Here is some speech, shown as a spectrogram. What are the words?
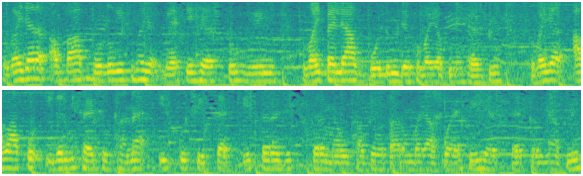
तो भाई यार, अब आप बोलोगे कि भाई वैसे हेयर्स तो हुए नहीं। तो भाई पहले आप वॉल्यूम देखो भाई अपने हेयर्स में। तो भाई यार, अब आपको इधर भी साइड से उठाना है, इस कुछ हिस्सा, इस तरह जिस तरह मैं उठा के बता रहा हूँ, भाई आपको ऐसे ही हेयर सेट करने अपने।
